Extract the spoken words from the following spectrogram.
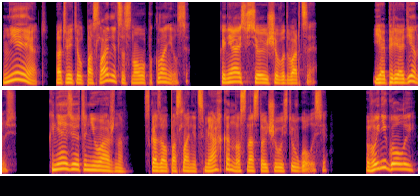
«Нет», — ответил посланец и снова поклонился. «Князь все еще во дворце». «Я переоденусь». «Князю это не важно», — сказал посланец мягко, но с настойчивостью в голосе. «Вы не голый,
